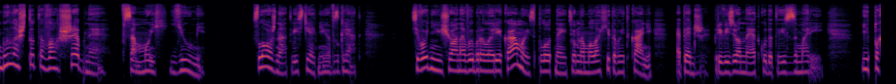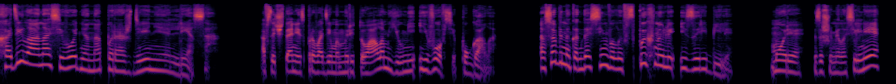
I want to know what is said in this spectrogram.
Было что-то волшебное в самой Юми. Сложно отвести от нее взгляд — Сегодня еще она выбрала рекамы из плотной темно-малахитовой ткани, опять же, привезенной откуда-то из-за морей. И походила она сегодня на порождение леса. А в сочетании с проводимым ритуалом Юми и вовсе пугала. Особенно, когда символы вспыхнули и заребили. Море зашумело сильнее,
